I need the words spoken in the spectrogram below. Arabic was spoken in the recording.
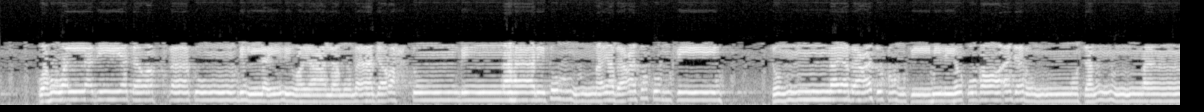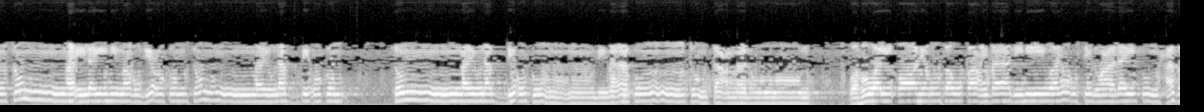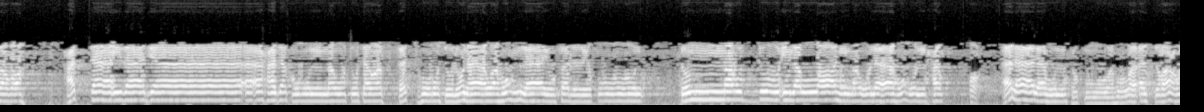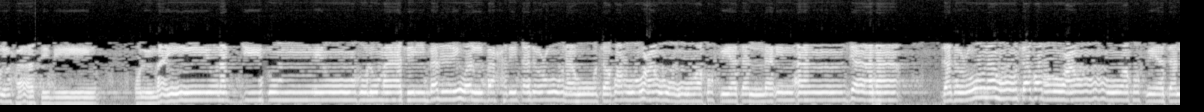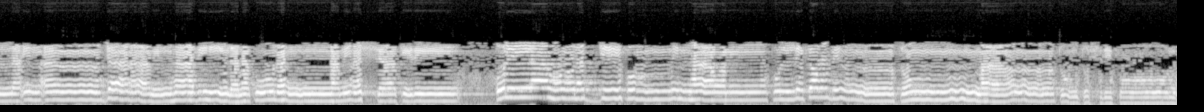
وهو الذي يتوفاكم بالليل ويعلم ما جرحتم بالنهار ثم يبعثكم فيه ثم يبعثكم فيه ليقضى أجل مسمى ثم إليه مرجعكم ثم ينبئكم ثم ينبئكم بما كنتم تعملون. وهو القاهر فوق عباده ويرسل عليكم حفظه. حتى إذا جاء أحدكم الموت توفته رسلنا وهم لا يفرطون. ثم ردوا إلى الله مولاهم الحق. ألا له الحكم وهو أسرع الحاسبين. قل من ينجيكم من ظلمات البر والبحر تدعونه تضرعا وخفية لئن أنجانا. تدعونه تضرعا وخفية لئن أنجانا من هذه لنكونن من الشاكرين. قل الله ينجيكم منها ومن كل كرب ثم أنتم تشركون.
